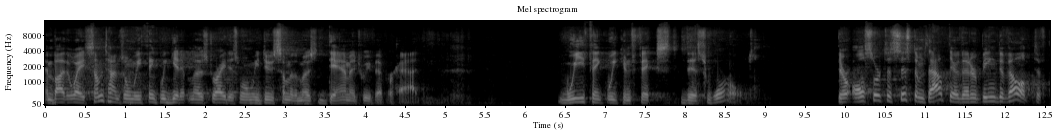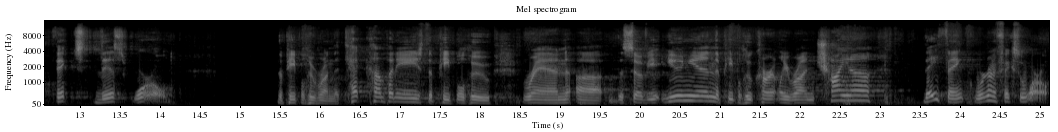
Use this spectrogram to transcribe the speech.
and by the way, sometimes when we think we get it most right is when we do some of the most damage we've ever had. We think we can fix this world. There are all sorts of systems out there that are being developed to fix this world. The people who run the tech companies, the people who ran uh, the Soviet Union, the people who currently run China, they think we're going to fix the world.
